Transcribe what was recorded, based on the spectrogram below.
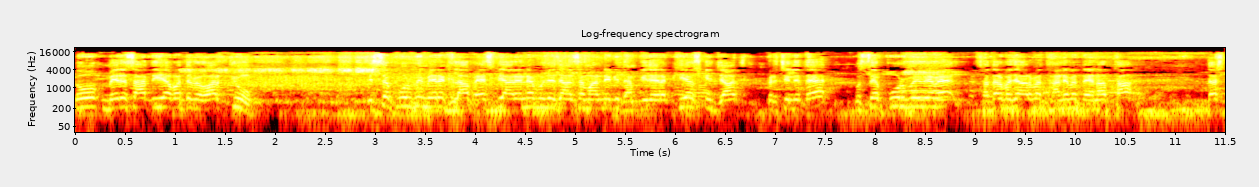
तो मेरे साथ ये अभद्र व्यवहार क्यों? इससे पूर्व भी मेरे खिलाफ एस ने मुझे जान से मारने की धमकी दे रखी है, उसकी जाँच प्रचलित है। उससे पूर्व भी मैं सदर बाज़ार में थाने में तैनात था। दस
